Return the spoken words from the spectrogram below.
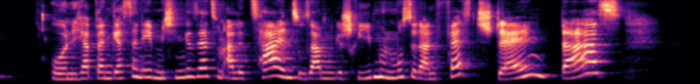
Und ich habe dann gestern eben mich hingesetzt und alle Zahlen zusammengeschrieben und musste dann feststellen, dass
